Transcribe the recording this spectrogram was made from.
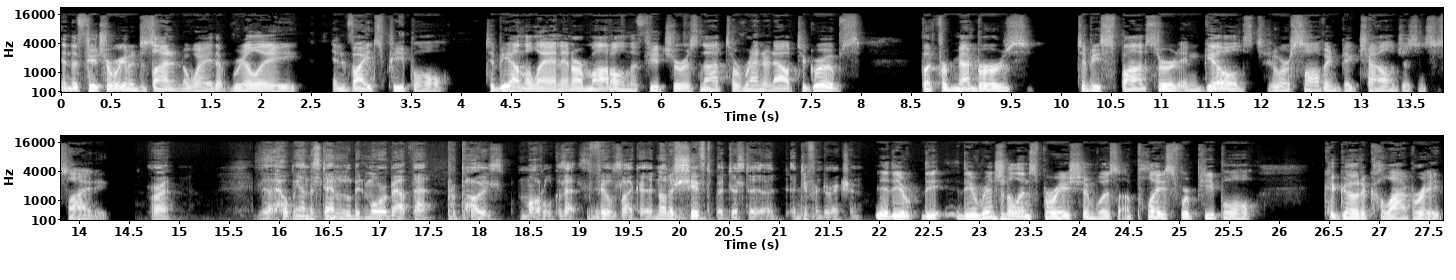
in the future, we're going to design it in a way that really invites people to be on the land. And our model in the future is not to rent it out to groups, but for members to be sponsored in guilds who are solving big challenges in society. Right help me understand a little bit more about that proposed model because that feels like a not a shift but just a, a, different direction. Yeah the, the the original inspiration was a place where people could go to collaborate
